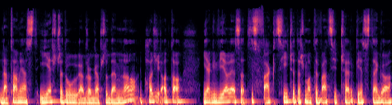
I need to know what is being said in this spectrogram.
natomiast jeszcze długa droga przede mną. Chodzi o to, jak wiele satysfakcji czy też motywacji czerpię z tego,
